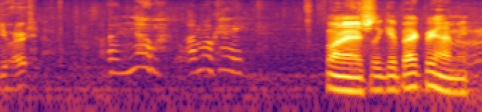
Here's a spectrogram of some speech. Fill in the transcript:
You hurt? Uh, no, I'm okay. Come on, Ashley, get back behind me. No!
